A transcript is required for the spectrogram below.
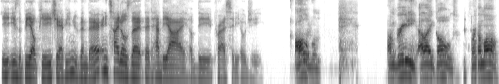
he- he's the BLP champion. You've been there. Any titles that that have the eye of the Prize City OG? All of them. I'm greedy. I like gold. Bring them all.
